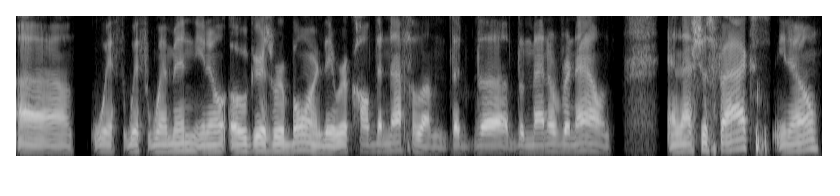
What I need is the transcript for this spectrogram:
uh, with with women, you know, ogres were born. They were called the Nephilim, the the the men of renown, and that's just facts. You know,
